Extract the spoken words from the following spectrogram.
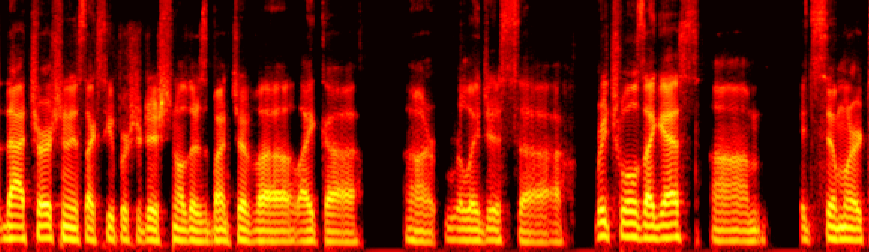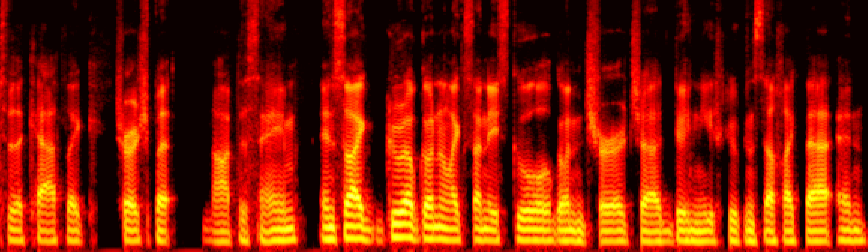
that church, and it's like super traditional. There's a bunch of uh, like uh, uh, religious uh, rituals, I guess. Um, it's similar to the Catholic church, but not the same. And so I grew up going to like Sunday school, going to church, uh, doing youth group and stuff like that. And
